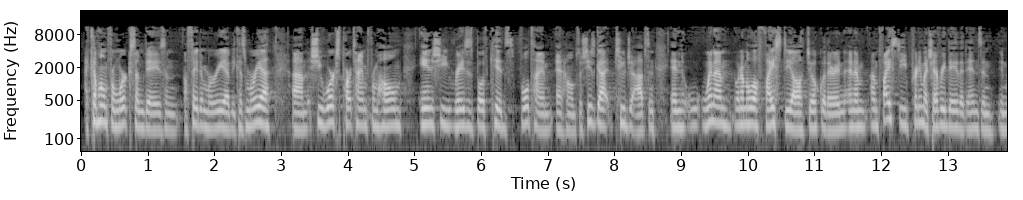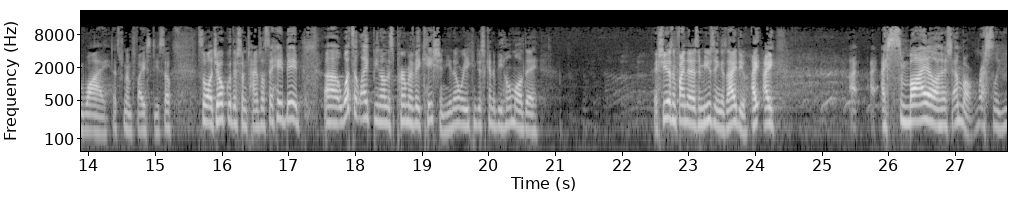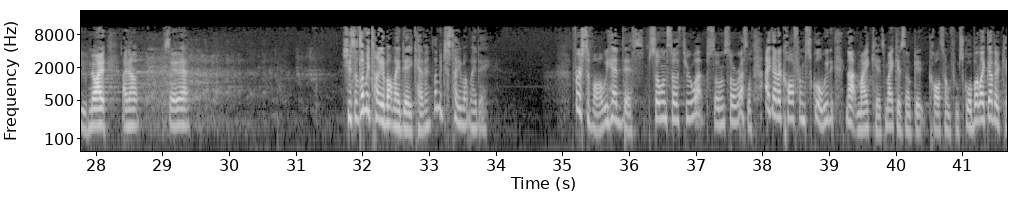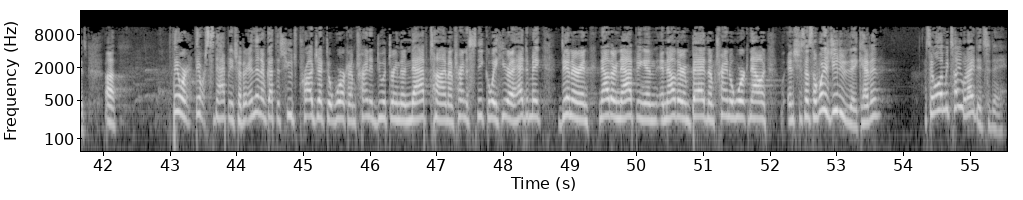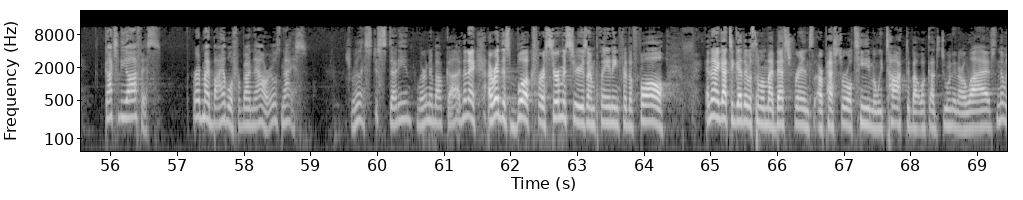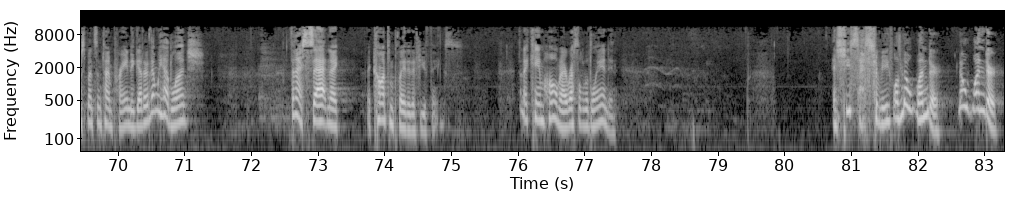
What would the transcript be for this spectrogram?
I come home from work some days and I'll say to Maria, because Maria, um, she works part time from home and she raises both kids full time at home. So she's got two jobs. And, and when, I'm, when I'm a little feisty, I'll joke with her. And, and I'm, I'm feisty pretty much every day that ends in, in Y. That's when I'm feisty. So, so I'll joke with her sometimes. I'll say, hey, babe, uh, what's it like being on this perma vacation, you know, where you can just kind of be home all day? And she doesn't find that as amusing as I do. I, I, I, I smile and I say, I'm going to wrestle you. No, I, I don't say that. She says, Let me tell you about my day, Kevin. Let me just tell you about my day. First of all, we had this. So and so threw up. So and so wrestled. I got a call from school. We, did, not my kids. My kids don't get calls home from school, but like other kids. Uh, they were, they were snapping each other. And then I've got this huge project at work, and I'm trying to do it during their nap time. I'm trying to sneak away here. I had to make dinner, and now they're napping, and, and now they're in bed, and I'm trying to work now. And, and she says, So, what did you do today, Kevin? I said, Well, let me tell you what I did today. Got to the office, read my Bible for about an hour. It was nice. It was really just studying, learning about God. Then I, I read this book for a sermon series I'm planning for the fall. And then I got together with some of my best friends, our pastoral team, and we talked about what God's doing in our lives. And then we spent some time praying together. Then we had lunch. Then I sat and I I contemplated a few things. Then I came home and I wrestled with Landon. And she says to me, Well, no wonder, no wonder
